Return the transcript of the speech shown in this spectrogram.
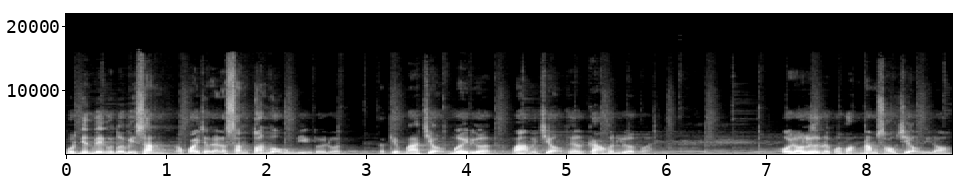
Một nhân viên của tôi bị săn, nó quay trở lại là săn toàn bộ công ty của tôi luôn. Là kiếm 3 triệu 10 đứa 30 triệu, thế là cao hơn lương rồi. Hồi đó lương được có khoảng 5 6 triệu gì đó,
